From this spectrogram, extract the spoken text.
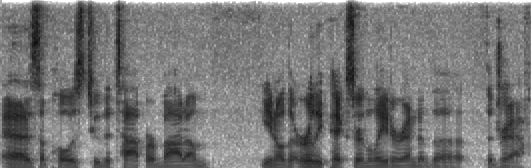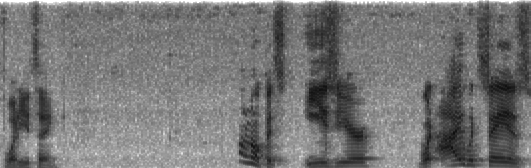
as opposed to the top or bottom? You know, the early picks or the later end of the the draft. What do you think? I don't know if it's easier. What I would say is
